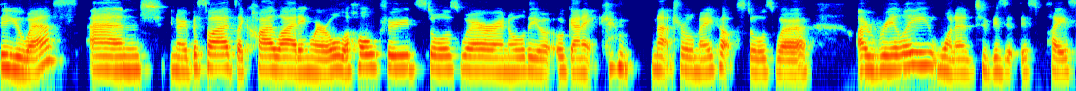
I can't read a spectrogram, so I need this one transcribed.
the US. And, you know, besides like highlighting where all the Whole Food stores were and all the organic natural makeup stores were, I really wanted to visit this place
